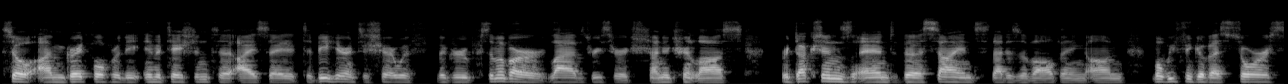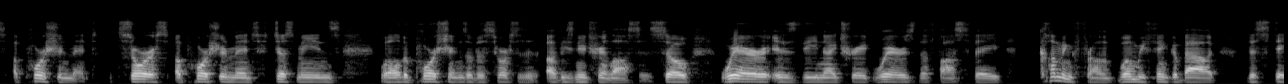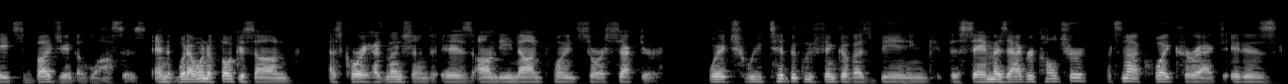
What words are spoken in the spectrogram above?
So I'm grateful for the invitation to ISA to be here and to share with the group some of our lab's research on nutrient loss reductions and the science that is evolving on what we think of as source apportionment. Source apportionment just means, well, the portions of the sources of these nutrient losses. So where is the nitrate, where is the phosphate coming from when we think about the state's budget of losses? And what I want to focus on as Corey has mentioned, is on the non-point source sector, which we typically think of as being the same as agriculture. That's not quite correct. It is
